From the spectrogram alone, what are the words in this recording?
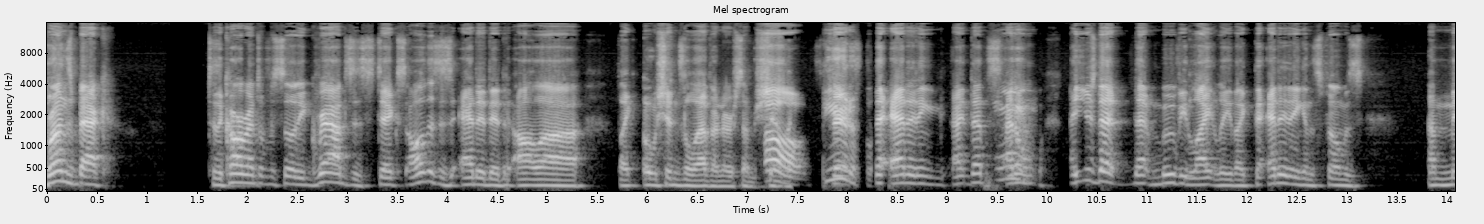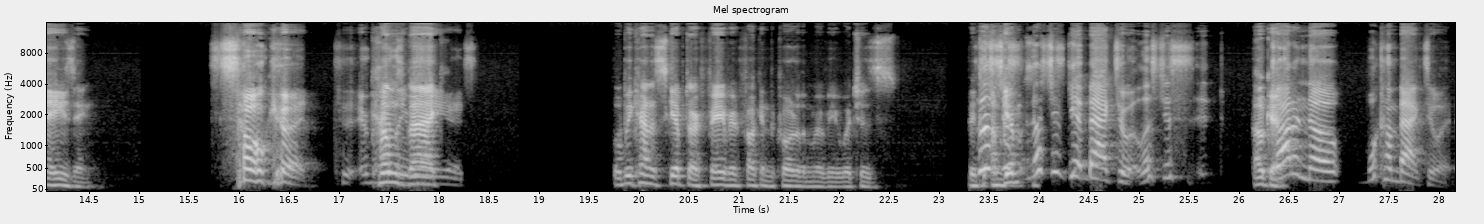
Runs back to the car rental facility, grabs his sticks. All this is edited a la like Ocean's Eleven or some shit. Oh, Like, beautiful. The, the editing, I, that's I don't. Mm. I use that that movie lightly. Like the editing in this film is amazing. So good. It Comes really, back. really But we kind of skipped our favorite fucking quote of the movie, which is. Let's I'm just, giving, let's just get back to it. Let's just okay. gotta know. We'll come back to it.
